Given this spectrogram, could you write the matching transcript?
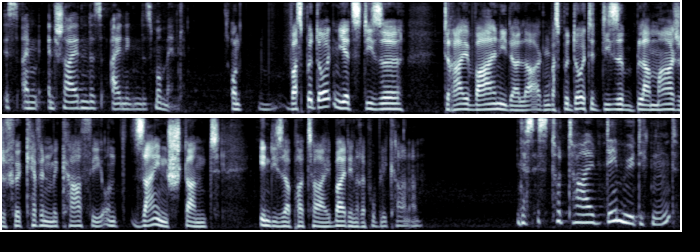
ist ein entscheidendes, einigendes Moment. Und was bedeuten jetzt diese drei Wahlniederlagen. Was bedeutet diese Blamage für Kevin McCarthy und sein Stand in dieser Partei bei den Republikanern? Das ist total demütigend.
